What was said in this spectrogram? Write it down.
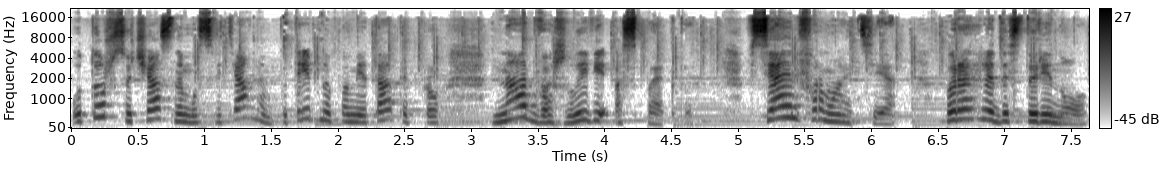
Отож, сучасним освітянам потрібно пам'ятати про надважливі аспекти. Вся інформація, перегляди сторінок,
